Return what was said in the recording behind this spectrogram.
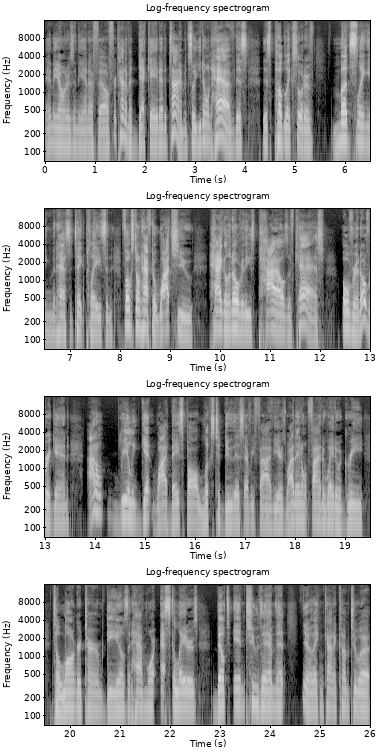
and the owners in the NFL for kind of a decade at a time. And so you don't have this this public sort of mudslinging that has to take place and folks don't have to watch you haggling over these piles of cash over and over again. I don't really get why baseball looks to do this every five years, why they don't find a way to agree to longer term deals that have more escalators built into them that, you know, they can kind of come to a,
